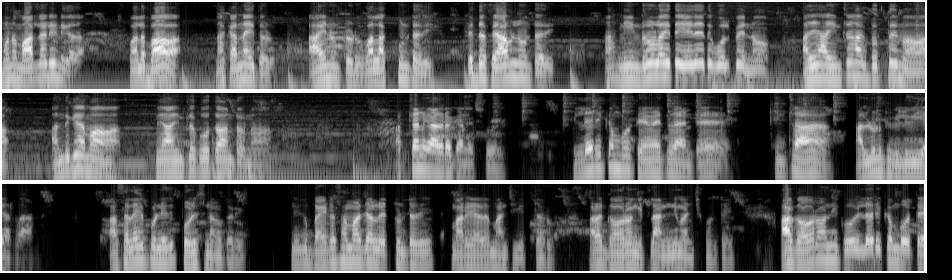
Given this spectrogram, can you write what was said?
మొన్న మాట్లాడిండు కదా వాళ్ళ బావ నాకు అన్న అవుతాడు. ఆయన ఉంటాడు వాళ్ళ అక్క ఉంటుంది. పెద్ద ఫ్యామిలీ ఉంటుంది. నీ ఇన్ని రోజులు అయితే ఏదైతే కోల్పోయినో అది ఆ ఇంట్లో నాకు దొరుకుతుంది మావా. అందుకే మావా నేను ఆ ఇంట్లో పోతా అంటావునా? అట్లని కాదురా గణేష్ ఇల్లరికం పోతే ఏమవుతుంది అంటే ఇంట్లో అల్లునికి విలువయ్యారా అసలే ఇప్పుడు నీది పోలీసు నౌకరి. నీకు బయట సమాజంలో ఎట్లుంటుంది? మర్యాద మంచిగా ఇస్తారు. వాళ్ళ గౌరవం ఇట్లా అన్ని మంచిగా ఉంటాయి ఆ గౌరవం నీకు ఇల్లరికం పోతే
